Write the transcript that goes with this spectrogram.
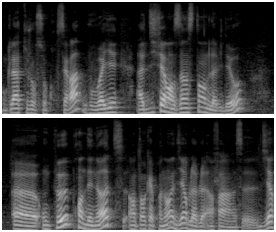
Donc là, toujours sur Coursera, vous voyez à différents instants de la vidéo, euh, on peut prendre des notes en tant qu'apprenant et dire enfin, dire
